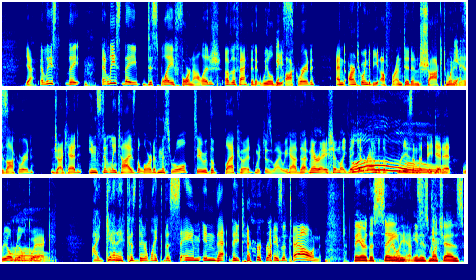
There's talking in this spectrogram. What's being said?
yeah, at least they, at least they display foreknowledge of the fact that it will be Yes. awkward, and aren't going to be affronted and shocked when it Yes. is awkward. Jughead instantly ties the Lord of Misrule to the Black Hood, which is why we had that narration. Like they get around to the reason that they did Oh. it real, real Oh. quick. I get it, because they're like the same in that they terrorize a town. They are the same Brilliant. in as much as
